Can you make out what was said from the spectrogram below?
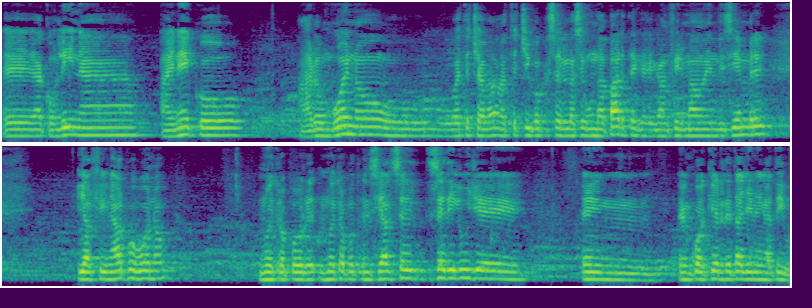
eh, a Colina, a Eneco, a Aarón Bueno o a este, chaval, a este chico que sale en la segunda parte que han firmado en diciembre. Y al final, pues bueno, nuestro, nuestro potencial se, se diluye en, en cualquier detalle negativo.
